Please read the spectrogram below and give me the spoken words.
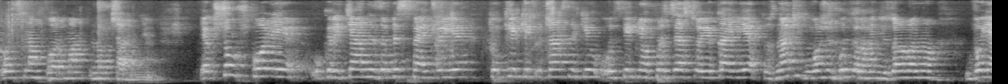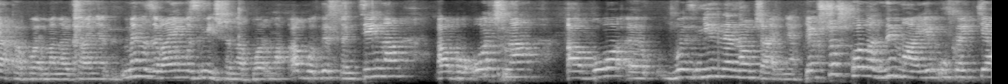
очна форма навчання. Якщо в школі укриття не забезпечує ту кількість учасників освітнього процесу, яка є, то значить може бути організовано двояка форма навчання. Ми називаємо змішана форма або дистанційна, або очна. Або е, двозмінне навчання. Якщо школа не має укриття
